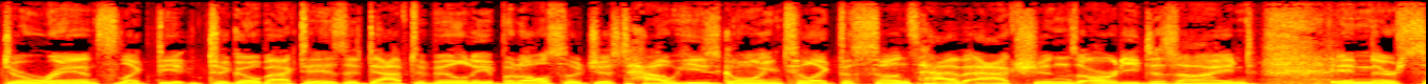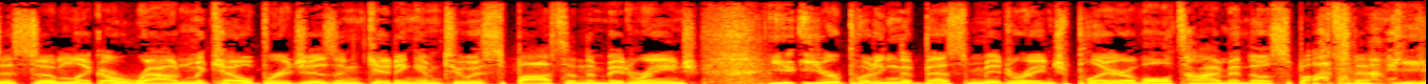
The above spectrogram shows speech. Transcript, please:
Durant's like the to go back to his adaptability, but also just how he's going to like the Suns have actions already designed in their system like around Mikal Bridges and getting him to his spots in the mid range. You, are putting the best mid range player of all time in those spots now. You,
